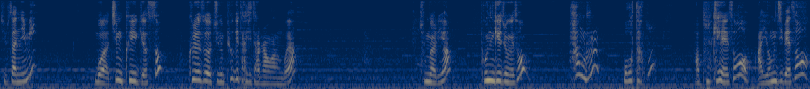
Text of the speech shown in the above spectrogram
집사님이? 뭐야 지금 그 얘기였어? 그래서 지금 표기 다시 달라고 한 거야? 정말이야? 본 계정에서? 항우를 먹었다고? 아 부캐에서? 아 영집에서?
